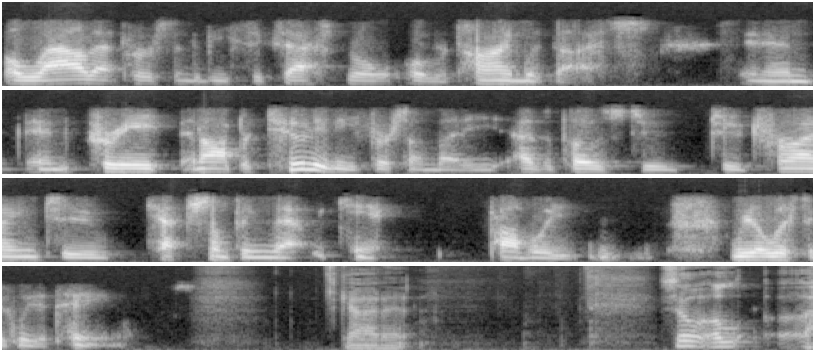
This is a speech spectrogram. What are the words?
allow that person to be successful over time with us and and create an opportunity for somebody as opposed to to trying to catch something that we can't probably realistically attain. Got it. So uh,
